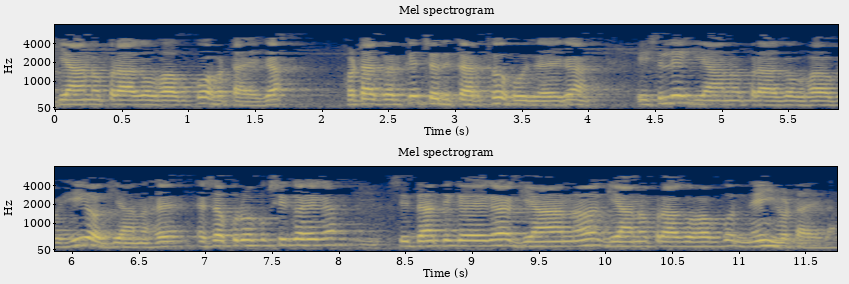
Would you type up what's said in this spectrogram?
ज्ञान प्रागभाव को हटाएगा, हटा करके चरितार्थ हो जाएगा। इसलिए ज्ञान प्रागभाव ही अज्ञान है, ऐसा पूर्व पक्षी कहेगा। सिद्धांत कहेगा, ज्ञान ज्ञान प्रागभाव को नहीं हटाएगा,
